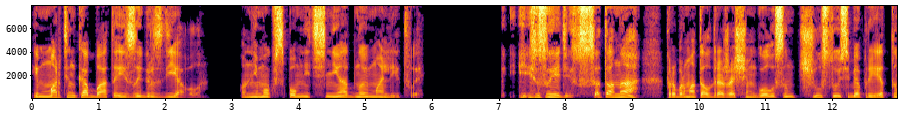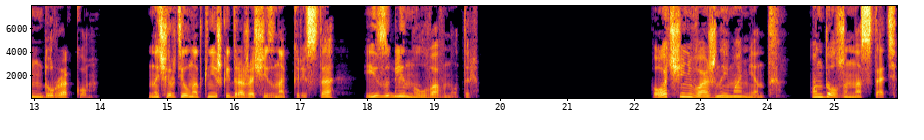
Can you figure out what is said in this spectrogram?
и Мартин Кабата из «Игр с дьяволом». Он не мог вспомнить ни одной молитвы. «Изыди, сатана!» — пробормотал дрожащим голосом, чувствуя себя при этом дураком. Начертил над книжкой дрожащий знак креста и заглянул вовнутрь. Очень важный момент. Он должен настать.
